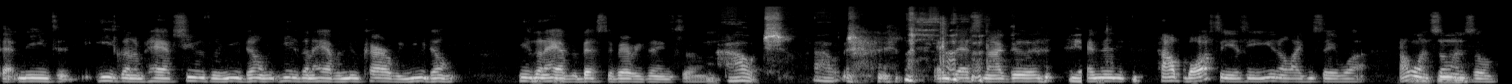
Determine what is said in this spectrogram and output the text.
that means that he's going to have shoes when you don't. He's going to have a new car when you don't. He's going to have the best of everything so. Ouch. Ouch. And that's not good. Yeah. and then how bossy is he? You know like you say well i want so and so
